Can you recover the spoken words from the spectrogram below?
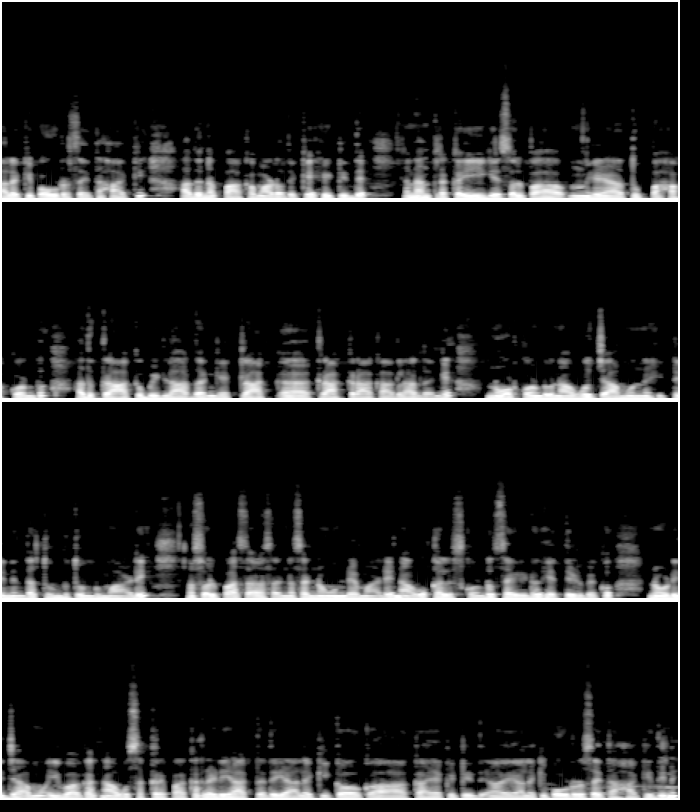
ಏಲಕ್ಕಿ ಪೌಡ್ರ್ ಸಹಿತ ಹಾಕಿ ಅದನ್ನು ಪಾಕ ಮಾಡೋದಕ್ಕೆ ಇಟ್ಟಿದ್ದೆ. ನಂತರ ಕೈಗೆ ಸ್ವಲ್ಪ ತುಪ್ಪ ಹಾಕ್ಕೊಂಡು ಅದು ಕ್ರಾಕ್ ಬಿಡಲಾರ್ದಂಗೆ ಕ್ರಾಕ್ ಕ್ರಾಕ್ ಕ್ರಾಕ್ ಆಗಲಾರ್ದಂಗೆ ನೋಡಿಕೊಂಡು ನಾವು ಜಾಮೂನ್ ಹಿಟ್ಟಿನಿಂದ ತುಂಡು ತುಂಡು ಮಾಡಿ, ಸ್ವಲ್ಪ ಸಣ್ಣ ಸಣ್ಣ ಉಂಡೆ ಮಾಡಿ ನಾವು ಕಲಸ್ಕೊಂಡು ಸೈಡು ಎತ್ತಿಡಬೇಕು. ನೋಡಿ, ಜಾಮು, ಇವಾಗ ನಾವು ಸಕ್ಕರೆ ಪಾಕ ರೆಡಿ ಆಗ್ತದೆ. ಏಲಕ್ಕಿ ಕಾಯಕ್ಕಿಟ್ಟಿದ್ದೆ ಏಲಕ್ಕಿ ಪೌಡ್ರ್ ಸಹಿತ ಹಾಕಿದ್ದೀನಿ.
